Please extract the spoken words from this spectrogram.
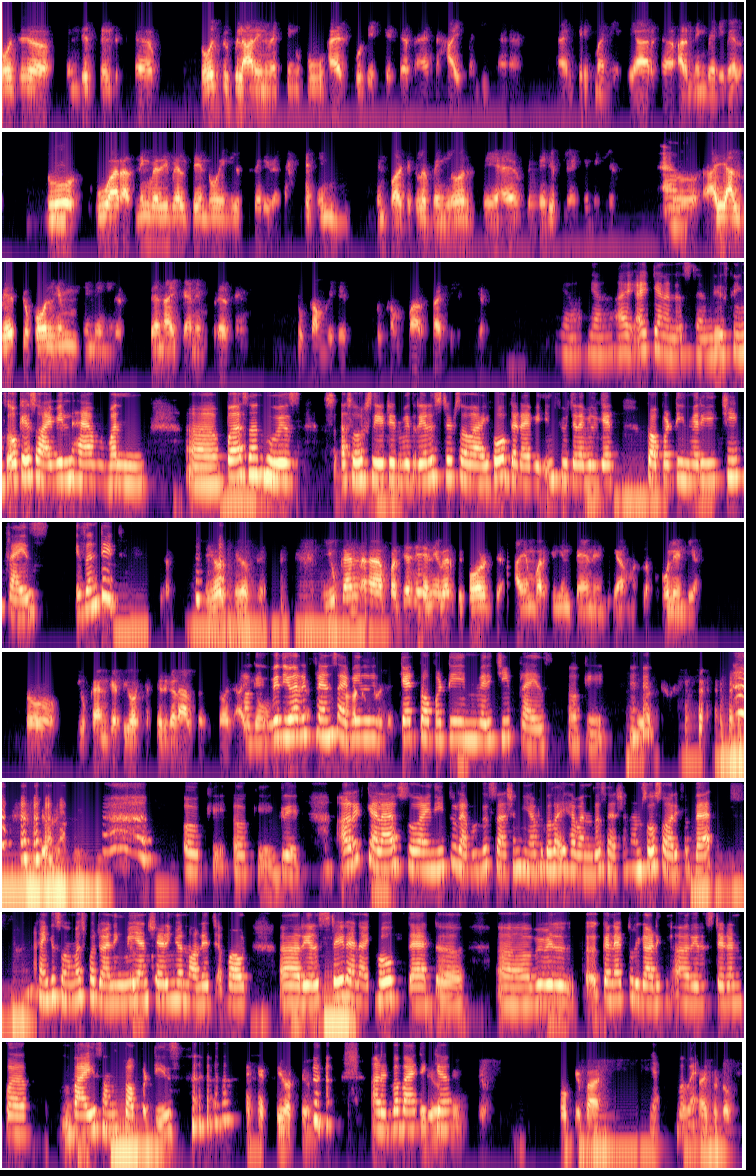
because uh, in this field uh, those people are investing who has good status and high money uh, and big money. They are uh, earning very well. So who are earning very well they know english very well. In in particular bangalore they have very fluent in english. Um, so i always to call him in english then i can impress him to come with it to come for study. Yeah, yeah, I, I can understand these things. Okay, so I will have one uh, person who is associated with real estate. So I hope that I will, in future I will get property in very cheap price, isn't it? Sure, sure, sure. You can uh, purchase anywhere before I am working in Pan India, matlab whole India. So you can get your certificate also because I Okay, know. with your reference, I will projects. get property in very cheap price. Okay. Okay, okay, great. All right, Kailash. So I need to wrap up this session here because I have another session. I'm so sorry for that. Thank you so much for joining me and sharing your knowledge about uh, real estate. And I hope that uh, uh, we will uh, connect regarding uh, real estate and uh, buy some properties. sure, sure, All right, bye bye. Take sure, care. sure. Okay, bye. Yeah, bye bye. Nice to talk.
